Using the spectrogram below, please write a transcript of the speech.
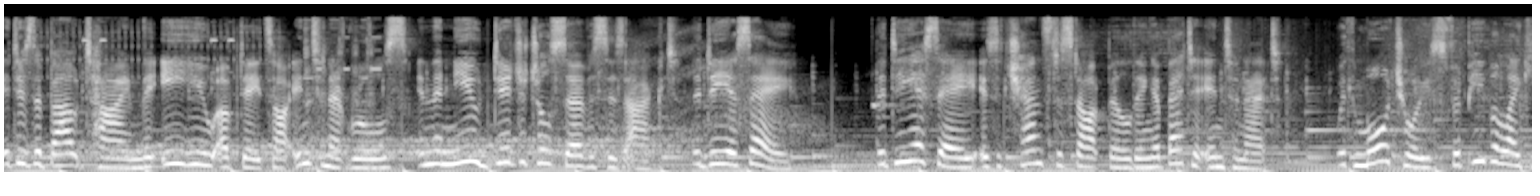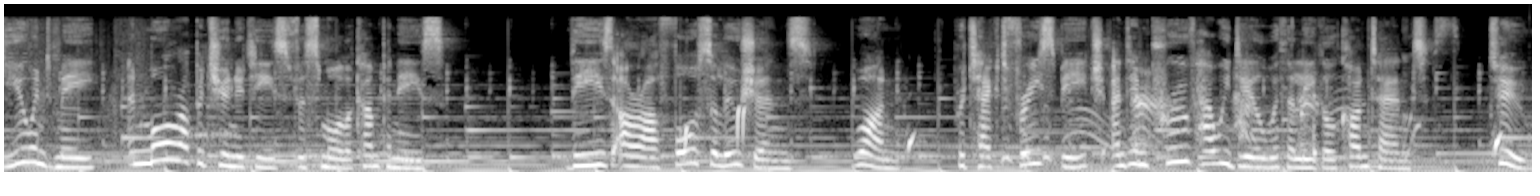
It is about time the EU updates our internet rules in the new Digital Services Act, the DSA. The DSA is a chance to start building a better internet, with more choice for people like you and me, and more opportunities for smaller companies. These are our four solutions. 1. Protect free speech and improve how we deal with illegal content. 2.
